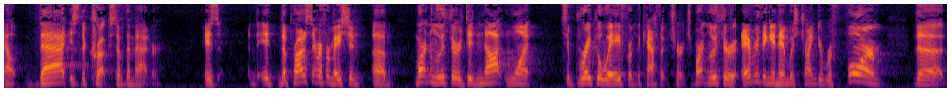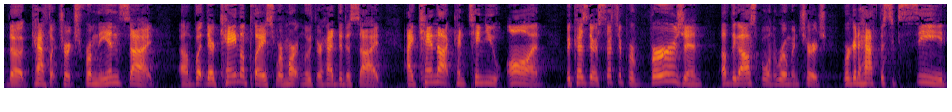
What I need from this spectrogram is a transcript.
Now, that is the crux of the matter. Is it, the Protestant Reformation, um, Martin Luther did not want to break away from the Catholic Church. Martin Luther, everything in him was trying to reform the, the Catholic Church from the inside. Um, but there came a place where Martin Luther had to decide, I cannot continue on because there's such a perversion of the gospel in the Roman church, we're going to have to succeed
